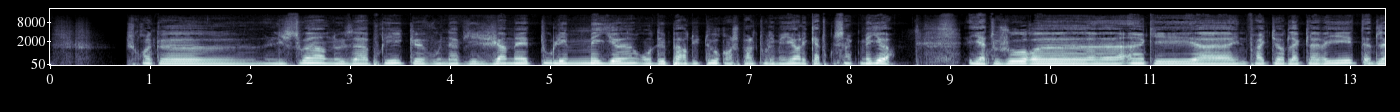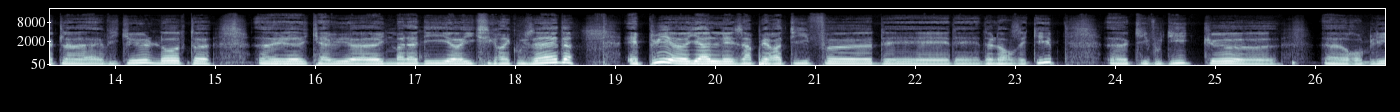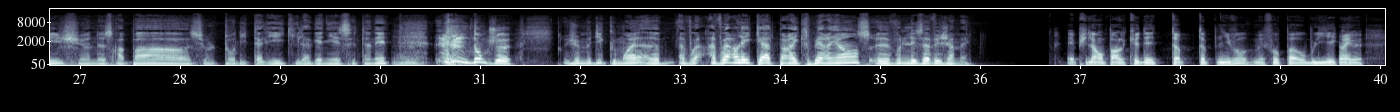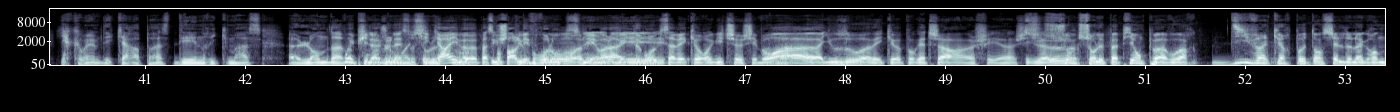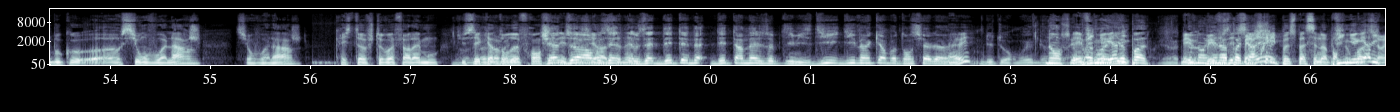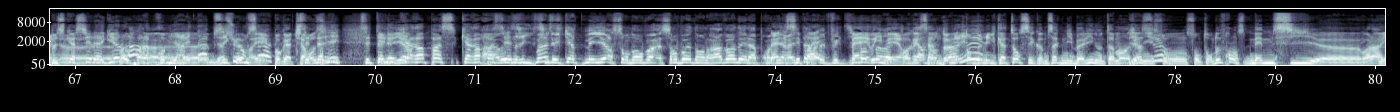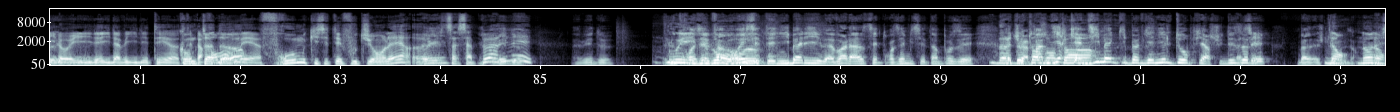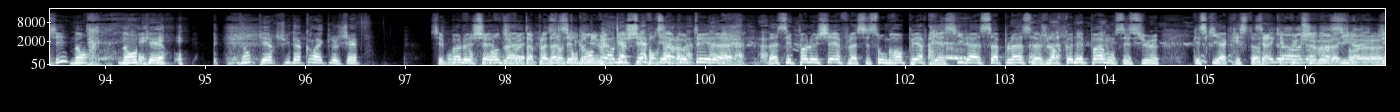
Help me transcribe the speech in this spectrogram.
je crois que l'histoire nous a appris que vous n'aviez jamais tous les meilleurs au départ du tour. Quand je parle tous les meilleurs, les quatre ou cinq meilleurs. Il y a toujours euh, un qui a une fracture de la, de la clavicule, l'autre euh, qui a eu euh, une maladie X, Y ou Z. Et puis il y a les impératifs de leurs équipes qui vous dit que euh, Roglic ne sera pas sur le Tour d'Italie qu'il a gagné cette année. Mmh. Donc je, je me dis que moi, avoir, avoir les quatre par expérience, vous ne les avez jamais. Et puis là, on parle que des top top niveaux, mais faut pas oublier qu'il y a quand même des Carapace, des Henrik Mas, euh, Landa. Oui, va puis la jeunesse aussi qui arrive, parce qu'on parle des de frelons, mais les- voilà, avec De Brooks, avec Roglic chez Bora, euh, Ayuso avec euh, Pogacar euh, chez, euh, chez UAE. Sur, sur le papier, on peut avoir 10 vainqueurs potentiels de la Grande Boucle euh, si on voit large. Si on voit large. Christophe, je te vois faire la moue. Tu sais qu'un Tour de France, c'est des choses J'adore, vous êtes, d'éternels optimistes. 10, 10 vainqueurs potentiels euh, Bah oui. du tour. Oui, bien Non, c'est pas vrai, il y a pas. Mais, non, mais il y en a vous pas êtes de sérieux Après, il peut se passer n'importe quoi. Vingegaard, il peut se casser la euh, gueule voilà, pour la première étape, c'est comme ça. Pogacar Cette aussi. année, cette Et année Carapace, Ah et si, Henrik si les 4 meilleurs s'envoient s'envoient dans le ravin dès la première Bah, c'est étape, pas- effectivement. bah oui, mais regarde, ça en, peut 2000 en arriver. 2014, c'est comme ça que Nibali notamment a gagné son, Tour de France. Même si, euh, voilà, il, était très performant, Contador, mais Froome qui s'était foutu en l'air, ça, ça peut arriver. Il y en avait deux. Le Oui, troisième bon, favori, euh, c'était Nibali. Bah voilà, c'est le troisième qui s'est imposé. Bah, Bah, tu de vas pas temps me en dire qu'il y a temps- 10 mecs qui peuvent gagner le tour, Pierre. Je suis désolé. Bah, je te- Non, non, non, si. non, non, Pierre. Non, Pierre, je suis d'accord avec le chef. C'est Bon, pas le chef. là, veux ta place là, sur c'est le grand-père 2024, du chef qui est ça, à là. côté. Là, là c'est pas le chef. Là, c'est son grand-père qui est assis là à sa place. Là, je le reconnais pas, mon cessieux. Qu'est-ce qu'il y a, Christophe? C'est vrai qu'il y a plus de cheveux non, là. si, sur, euh,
